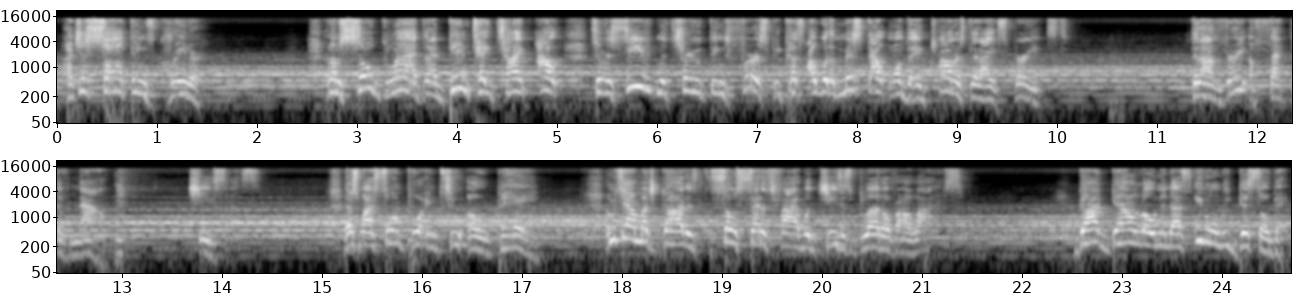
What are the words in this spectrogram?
I just saw things greater. And I'm so glad that I didn't take time out to receive material things first because I would have missed out on the encounters that I experienced. That are very effective now. Jesus. That's why it's so important to obey. Let me tell you how much God is so satisfied with Jesus' blood over our lives. God downloading us even when we disobey.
